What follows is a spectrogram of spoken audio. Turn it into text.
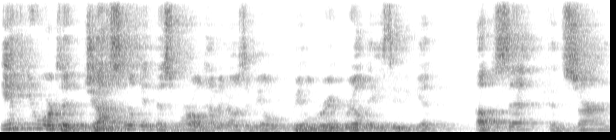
if you were to just look at this world, how many knows it'd be, be real, real easy to get upset, concerned,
